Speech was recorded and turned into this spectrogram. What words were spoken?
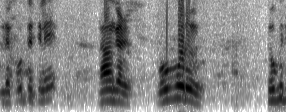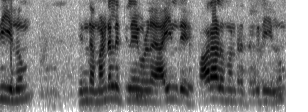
இந்த கூட்டத்திலே நாங்கள் ஒவ்வொரு தொகுதியிலும் இந்த மண்டலத்திலே உள்ள ஐந்து பாராளுமன்ற தொகுதியிலும்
